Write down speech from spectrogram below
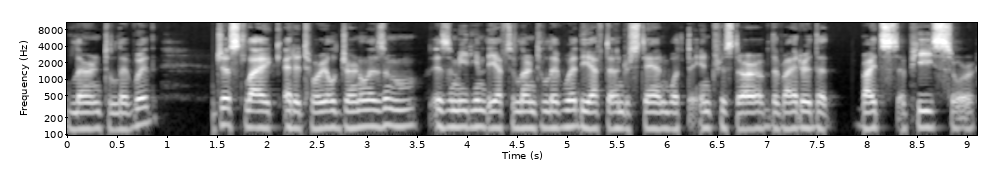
learn to live with. Just like editorial journalism is a medium that you have to learn to live with, you have to understand what the interests are of the writer that writes a piece or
